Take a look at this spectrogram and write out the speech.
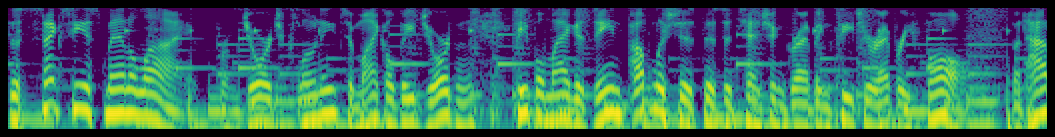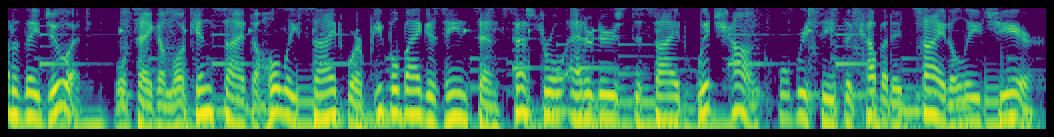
The Sexiest Man Alive. From George Clooney to Michael B. Jordan, People magazine publishes this attention grabbing feature every fall. But how do they do it? We'll take a look inside the holy site where People magazine's ancestral editors decide which hunk will receive the coveted title each year.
